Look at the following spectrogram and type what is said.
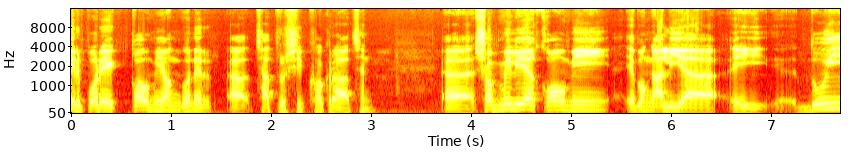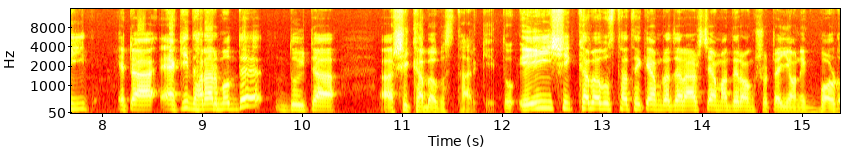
এরপরে কওমি অঙ্গনের ছাত্র শিক্ষকরা আছেন। সব মিলিয়ে কওমি এবং আলিয়া এই দুই, এটা একই ধারার মধ্যে দুইটা শিক্ষা ব্যবস্থা আর কি। তো এই শিক্ষা ব্যবস্থা থেকে আমরা যারা আসছি, আমাদের অংশটাই অনেক বড়।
